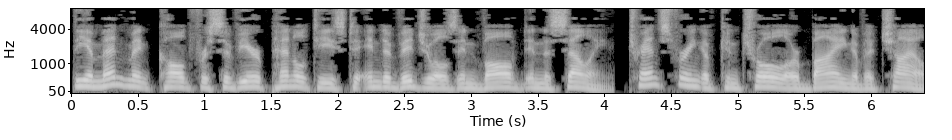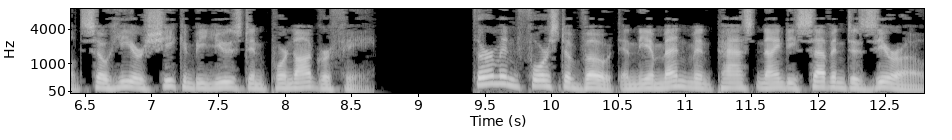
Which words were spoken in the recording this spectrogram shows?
The amendment called for severe penalties to individuals involved in the selling, transferring of control or buying of a child so he or she can be used in pornography. Thurmond forced a vote and the amendment passed 97 to 0.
